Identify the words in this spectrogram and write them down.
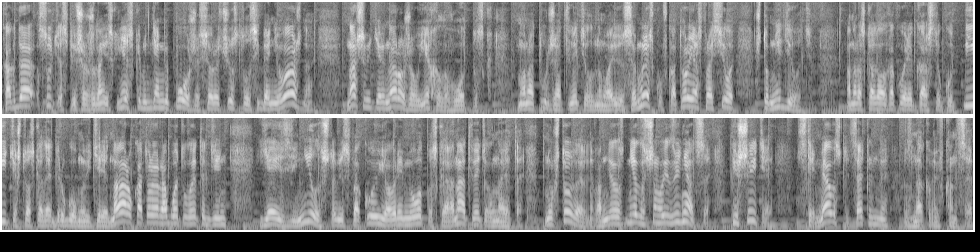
Когда Сутис, пишет журналист, несколькими днями позже все равно чувствовал себя неважно, наша ветеринар уже уехала в отпуск. Но она тут же ответила на мою смс в которой я спросила, что мне делать. Она рассказала, какое лекарство купить и что сказать другому ветеринару, который работал в этот день. Я извинилась, что беспокою ее во время отпуска, она ответила на это. «Ну что за, вам не, не зачем извиняться. Пишите» с тремя восклицательными знаками в конце.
